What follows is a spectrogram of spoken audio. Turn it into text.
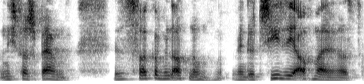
nicht versperren. Es ist vollkommen in Ordnung, wenn du Cheesy auch mal hörst.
